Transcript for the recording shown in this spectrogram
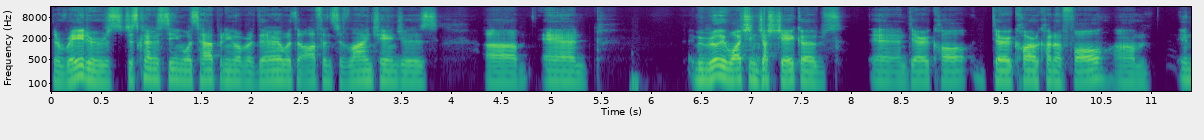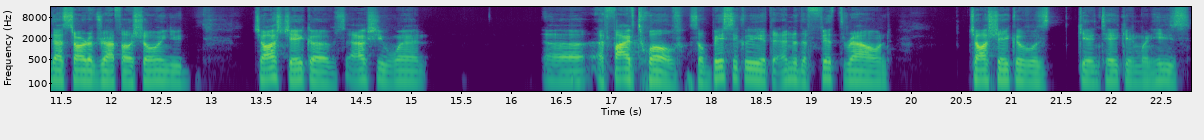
the Raiders just kind of seeing what's happening over there with the offensive line changes, um, and I mean really watching Josh Jacobs and Derek Carr, Derek Carr kind of fall. Um, in that start of draft, I was showing you, Josh Jacobs actually went uh, at 512. So basically, at the end of the fifth round, Josh Jacobs was getting taken when he's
